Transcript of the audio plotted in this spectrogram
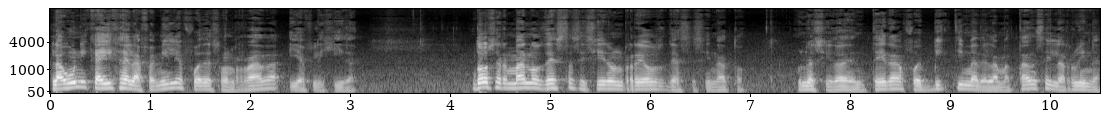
La única hija de la familia fue deshonrada y afligida. Dos hermanos de estas hicieron reos de asesinato. Una ciudad entera fue víctima de la matanza y la ruina,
